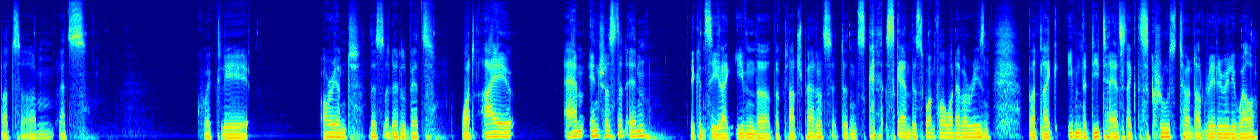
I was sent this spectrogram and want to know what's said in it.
but um, let's quickly orient this a little bit. What I am interested in You can see like even the, the clutch pedals, it didn't sc scan this one for whatever reason. But like even the details, like the screws turned out really, really well.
